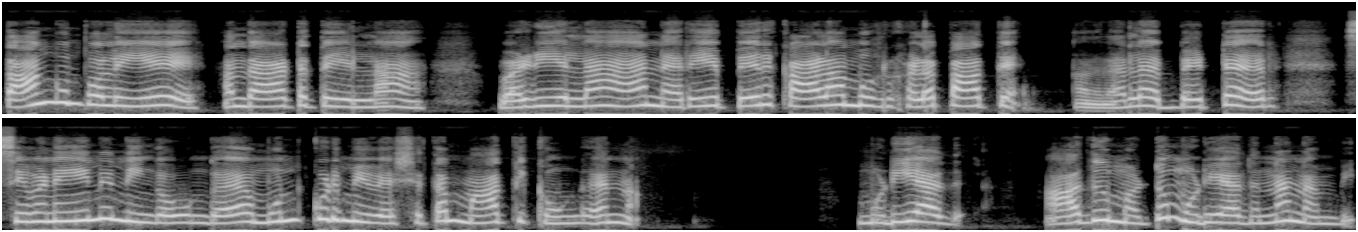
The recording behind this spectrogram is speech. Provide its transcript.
தாங்கும் போலயே அந்த ஆட்டத்தை எல்லாம் வழியெல்லாம் நிறைய பேர் காளாமுகர்களை பார்த்தேன். அதனால பெட்டர் சிவனேன்னு நீங்கள் உங்கள் முன்குடுமி வேஷத்தை மாற்றிக்கோங்கன்னா முடியாது. அது மட்டும் முடியாதுன்னா நம்பி.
